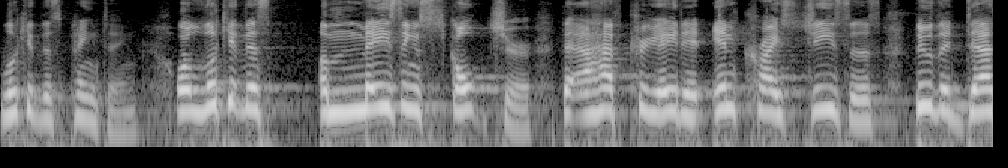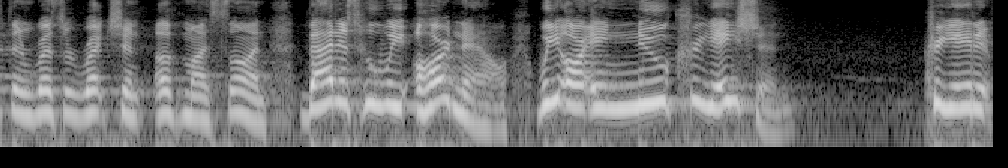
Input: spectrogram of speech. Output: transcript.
Look at this painting. Or look at this amazing sculpture that I have created in Christ Jesus through the death and resurrection of my son. That is who we are now. We are a new creation, created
